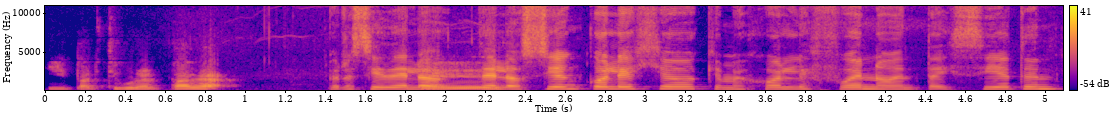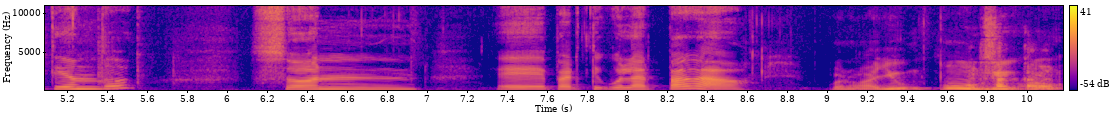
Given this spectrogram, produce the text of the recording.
y particular pagada. Pero si de, de los 100 colegios que mejor les fue, 97 entiendo, son particular pagados. Bueno, hay un público,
